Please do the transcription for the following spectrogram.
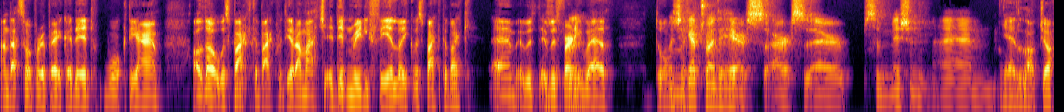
and that's what Britt Baker did. Work the arm. Although it was back to back with the other match, it didn't really feel like it was back to back. Um, it was it was very well done. She like. kept trying to hit our, our, our submission. Um, yeah, the lockjaw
